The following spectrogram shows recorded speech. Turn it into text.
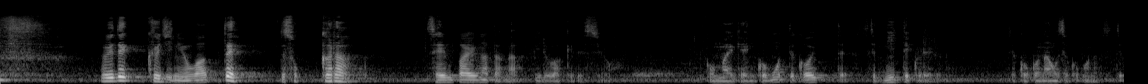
ん、それで9時に終わってでそっから先輩方がいるわけですよ「お前原稿持ってこい」って。見てくれるの。でここ直せここ直せって。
